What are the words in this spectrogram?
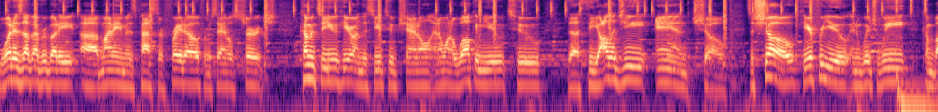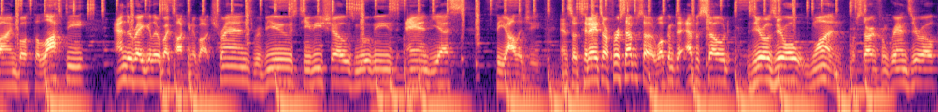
What is up, everybody? Uh, my name is Pastor Fredo from Sandals Church, coming to you here on this YouTube channel, and I want to welcome you to the Theology and Show. It's a show here for you in which we combine both the lofty and the regular by talking about trends, reviews, TV shows, movies, and yes, theology. And so today it's our first episode. Welcome to episode 001. We're starting from Grand Zero.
